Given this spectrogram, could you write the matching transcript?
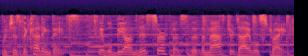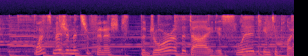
which is the cutting base. It will be on this surface that the master die will strike. Once measurements are finished, the drawer of the die is slid into place.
